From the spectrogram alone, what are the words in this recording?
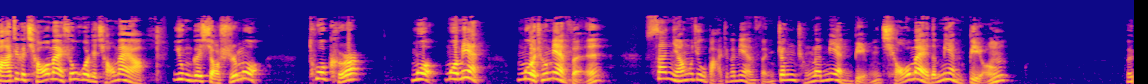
把这个荞麦收获的荞麦啊，用个小石磨脱壳，磨磨面，磨成面粉。三娘就把这个面粉蒸成了面饼，荞麦的面饼。哎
